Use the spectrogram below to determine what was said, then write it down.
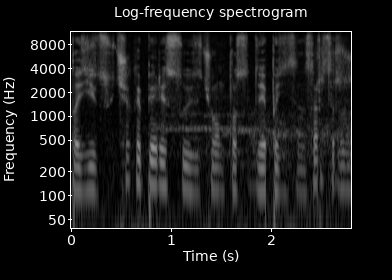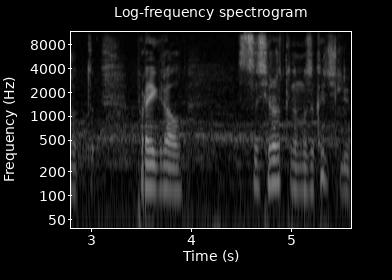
позицию Чека Пересу, из-за чего он просто две позиции на старте проиграл. Со Сироткиным мы заканчивали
